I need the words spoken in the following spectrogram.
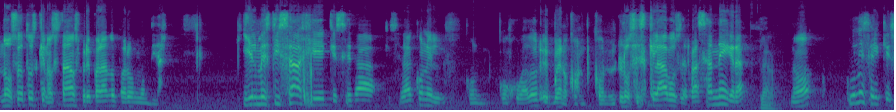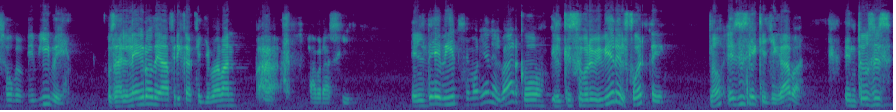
nosotros que nos estábamos preparando para un mundial. Y el mestizaje que se da, que se da con, el, con, jugadores, bueno, con, con, los esclavos de raza negra, ¿no? ¿Quién es el que sobrevive? O sea, el negro de África que llevaban a, a Brasil. El débil se moría en el barco, el que sobrevivía era el fuerte, ¿no? Ese es el que llegaba. Entonces,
